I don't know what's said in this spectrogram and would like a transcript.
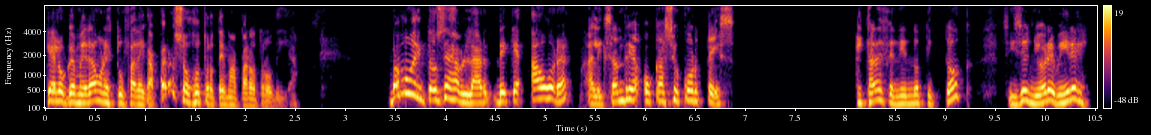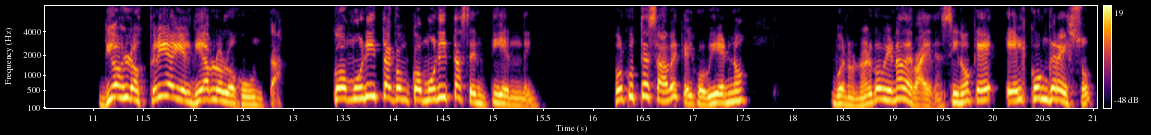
que lo que me da una estufa de gas. Pero eso es otro tema para otro día. Vamos entonces a hablar de que ahora Alexandria Ocasio Cortés está defendiendo TikTok. Sí, señores, mire, Dios los cría y el diablo los junta. Comunista con comunista se entienden. Porque usted sabe que el gobierno, bueno, no el gobierno de Biden, sino que el Congreso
